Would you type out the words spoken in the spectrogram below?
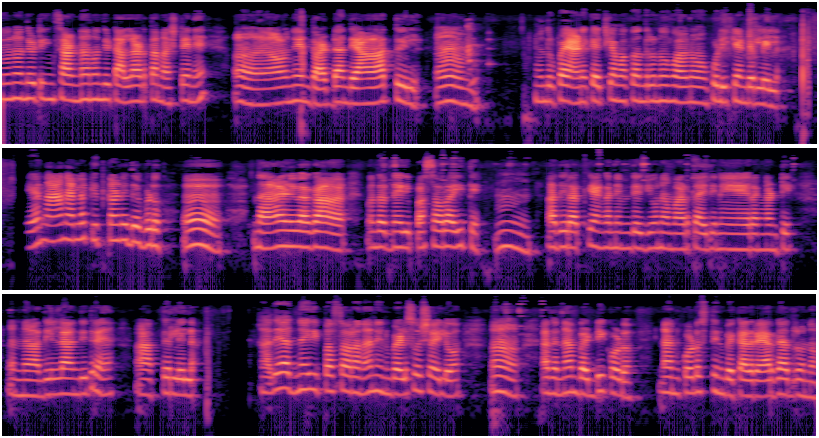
ಇವನೊಂದಿಟ್ಟು ಹಿಂಗೆ ಸಣ್ಣನೊಂದಿಟ್ಟು ಅಲ್ಲಾಡ್ತಾನೆ ಅಷ್ಟೇನೆ. ಅವನೇನು ದೊಡ್ಡ ಅಂದ್ಯಾತು ಇಲ್ಲ. ಹ್ಞೂ, ಒಂದು ರೂಪಾಯಿ ಹಣೆ ಕಚ್ಕೊಂಬಕಂದ್ರೂ ಅವನು ಕುಡಿಕೊಂಡಿರ್ಲಿಲ್ಲ. ಕಿತ್ಕೊಂಡಿದ್ದೆ ಬಿಡು. ಹ್ಞೂ ನಾನು ಇವಾಗ ಒಂದು ಹದಿನೈದು ಇಪ್ಪತ್ತು ಸಾವಿರ ಐತೆ. ಹ್ಞೂ ಅದಿರತ್ಗೆ ಹಂಗ ನಿಮ್ಮದೇ ಜೀವನ ಮಾಡ್ತಾ ಇದ್ದೀನಿ ರಂಗಂಟಿ. ಅನ್ನ ಅದಿಲ್ಲ ಅಂದಿದ್ರೆ ಆಗ್ತಿರ್ಲಿಲ್ಲ. ಅದೇ ಹದಿನೈದು ಇಪ್ಪತ್ತು ಸಾವಿರನ ನೀನು ಬೆಳೆಸೋ ಶೈಲು. ಹ್ಞೂ ಅದನ್ನು ಬಡ್ಡಿ ಕೊಡು. ನಾನು ಕೊಡಿಸ್ತೀನಿ ಬೇಕಾದ್ರೆ ಯಾರಿಗಾದ್ರೂ ಹ್ಞೂ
